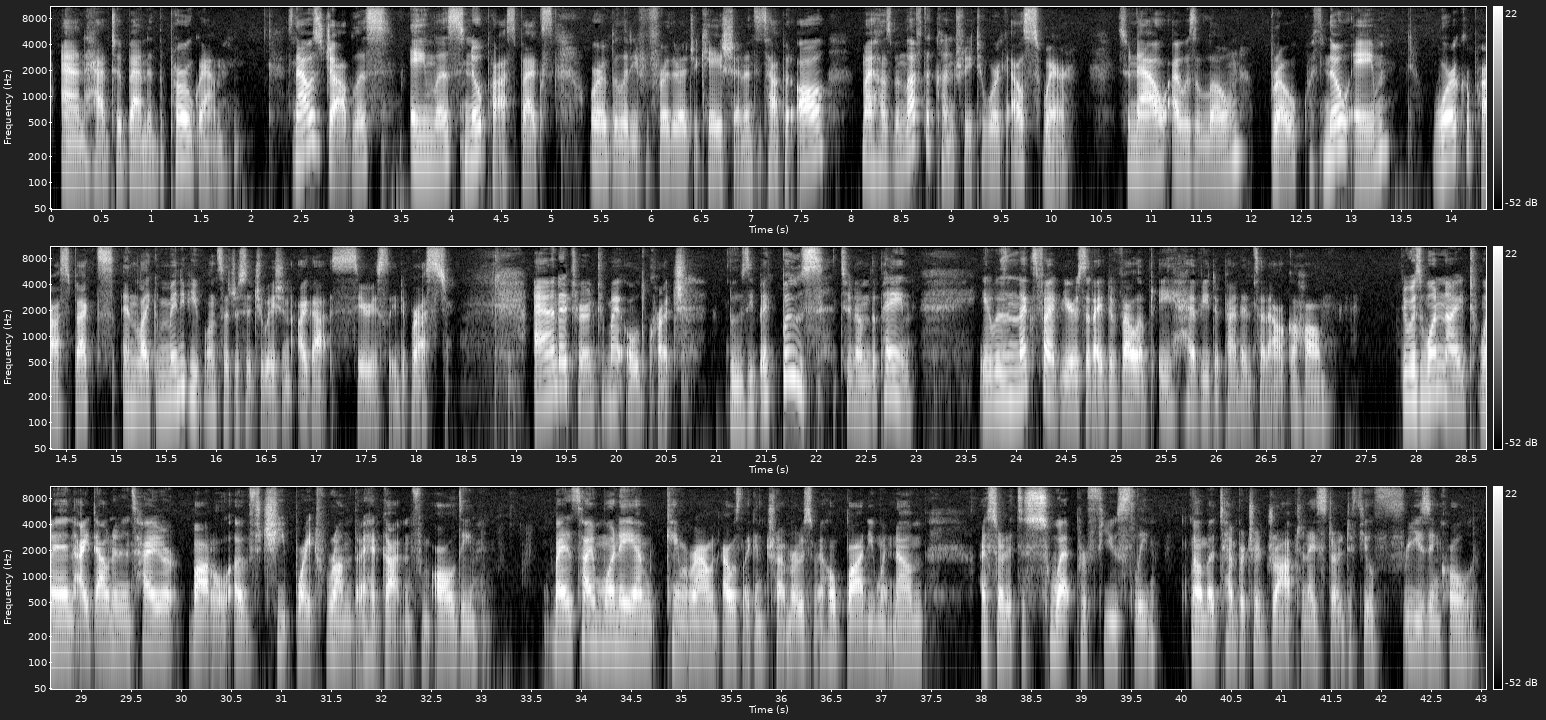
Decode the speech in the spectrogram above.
and had to abandon the program. So now I was jobless, aimless, no prospects or ability for further education. And to top it all, my husband left the country to work elsewhere. So now I was alone, broke, with no aim, work or prospects, and like many people in such a situation, I got seriously depressed. And I turned to my old crutch, Boozy Bic Booze, to numb the pain. It was in the next five years that I developed a heavy dependence on alcohol. There was one night when I downed an entire bottle of cheap white rum that I had gotten from Aldi. By the time 1 a.m. came around, I was like in tremors. My whole body went numb. I started to sweat profusely. Um, the temperature dropped and I started to feel freezing cold.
